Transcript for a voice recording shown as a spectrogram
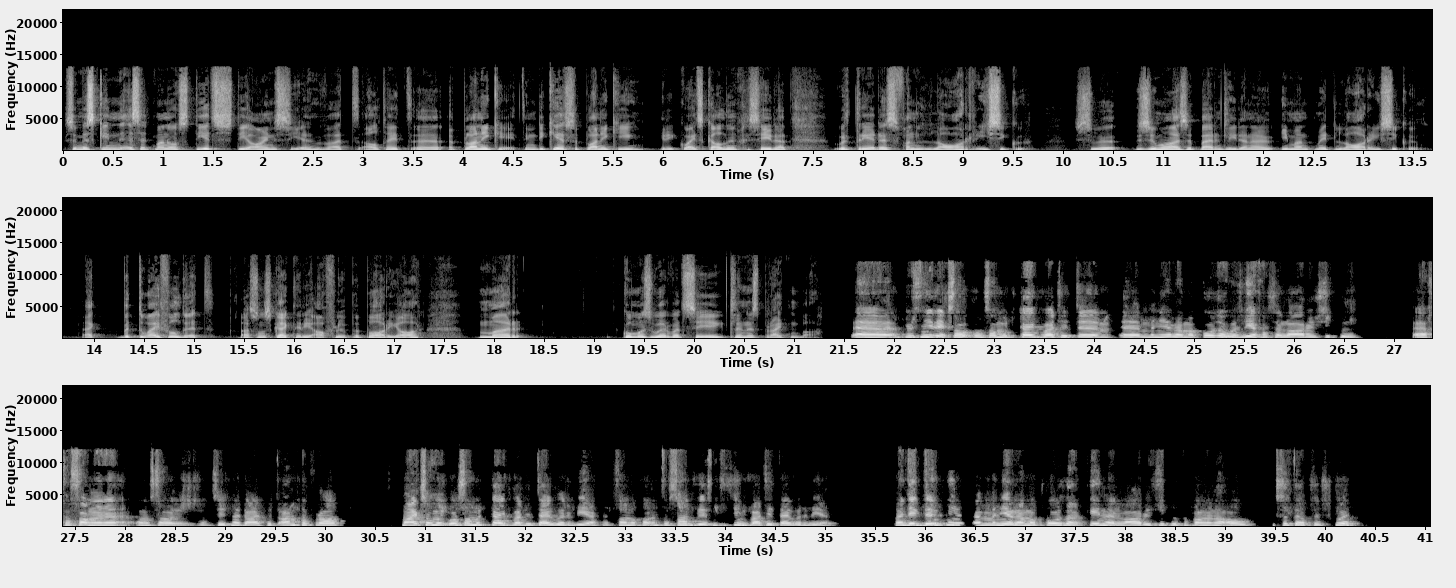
So miskien is dit maar nog steeds die ANC wat altyd 'n uh, plannetjie het. En die keer se plannetjie het die kwytskalding gesê dat oortreders van lae risiko. So Zuma is apparently dan nou iemand met lae risiko. Ek betwyfel dit as ons kyk na die afgelope paar jaar, maar kom ons hoor wat sê Klinus Breitenberg. Uh presies, ek sal ons sal moet kyk wat het uh, uh meneer Ramaphosa oorweeg as 'n lae risiko uh, gevangene ons sal ons het net daai goed aangevra. Maar ek sal moet ons sal moet kyk wat het hy oorweeg. Dit sal nogal interessant wees om te sien wat het hy oorweeg. Want ek dink nie uh, meneer Ramaphosa ken 'n lae risiko gevangene al sit op sy skoot.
